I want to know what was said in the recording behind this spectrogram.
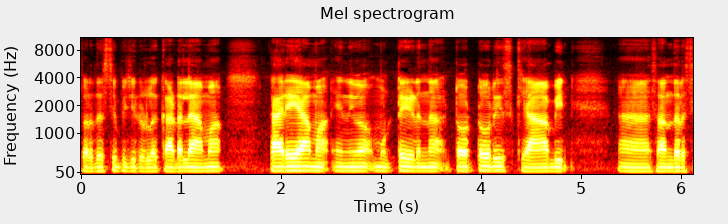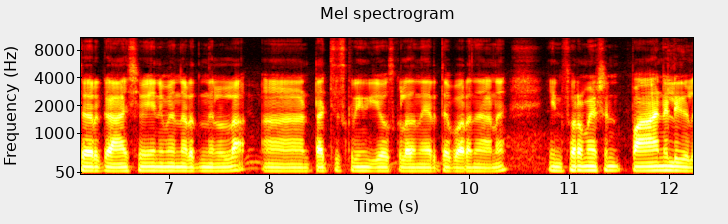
പ്രദർശിപ്പിച്ചിട്ടുള്ളത്. കടലാമ കരയാമ എന്നിവ മുട്ടയിടുന്ന ടോർട്ടോറീസ് ക്യാബിൻ സന്ദർശകർക്ക് ആശയവിനിമയം നടത്തുന്നതിനുള്ള ടച്ച് സ്ക്രീൻ കിയോസ്കുകൾ അത് നേരത്തെ പറഞ്ഞതാണ്. ഇൻഫർമേഷൻ പാനലുകൾ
